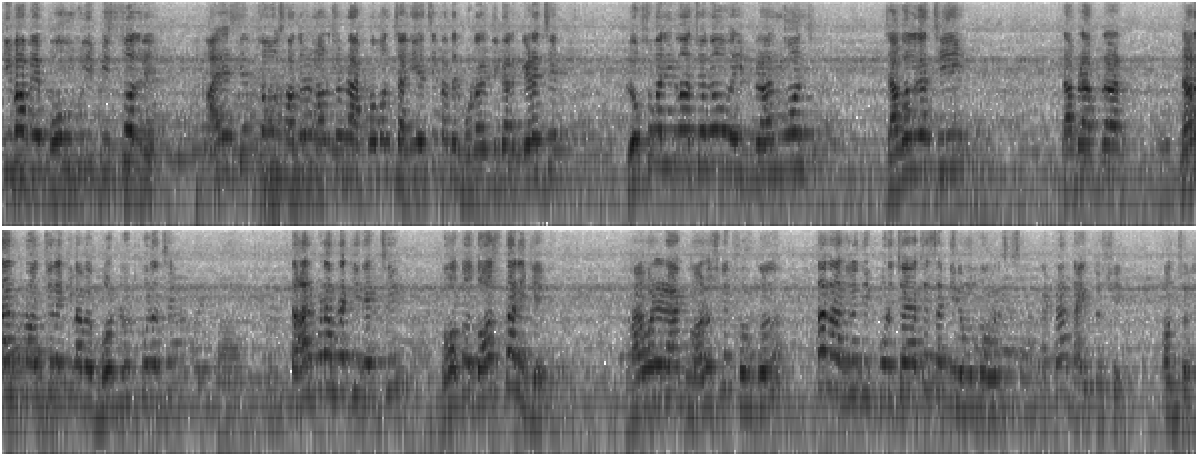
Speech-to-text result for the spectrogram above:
কীভাবে বোমগুলি পিস্তলে আইএসএফ সহ সাধারণ মানুষের আক্রমণ চালিয়েছে, তাদের ভোটাধিকার কেড়েছে। লোকসভা নির্বাচনেও এই প্রাণগঞ্জ, জাগলগাছি, তারপরে আপনার নারায়ণপুর অঞ্চলে কীভাবে ভোট লুট করেছে, তারপরে আমরা কি দেখছি? গত দশ তারিখে ভাঙড়ের এক মানুষকে ফোন করল। তার রাজনৈতিক পরিচয় আছে স্যার তৃণমূল কংগ্রেসের একটা দায়িত্বশীল অঞ্চলে।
